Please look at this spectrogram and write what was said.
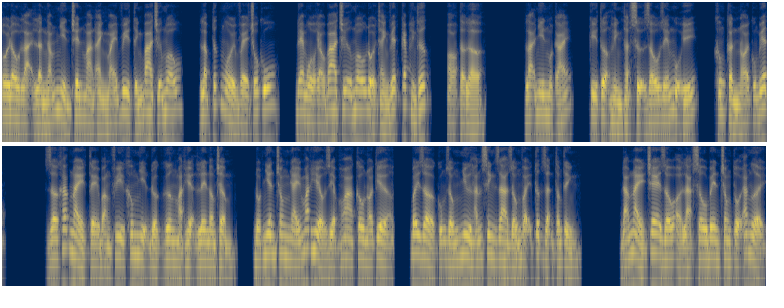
hồi đầu lại lần ngắm nhìn trên màn ảnh máy vi tính ba chữ mẫu, lập tức ngồi về chỗ cũ, đem ổ ẻo ba chữ mẫu đổi thành viết kép hình thức họ tờ lờ. Lại nhìn một cái, kỳ tượng hình thật sự giấu giếm ngụ ý, không cần nói cũng biết. Giờ khác này tề bằng phi không nhịn được gương mặt hiện lên đông trầm, đột nhiên trong nháy mắt hiểu diệp hoa câu nói kia, bây giờ cũng giống như hắn sinh ra giống vậy tức giận tâm tình. Đám này che giấu ở lạc sâu bên trong tội ác người,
